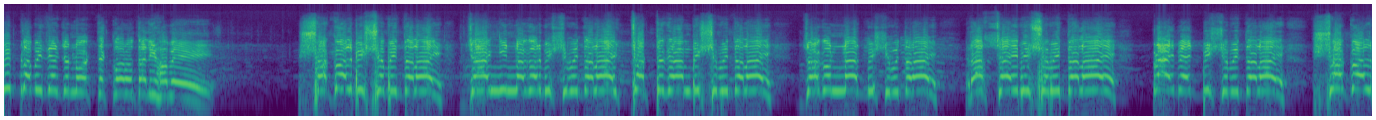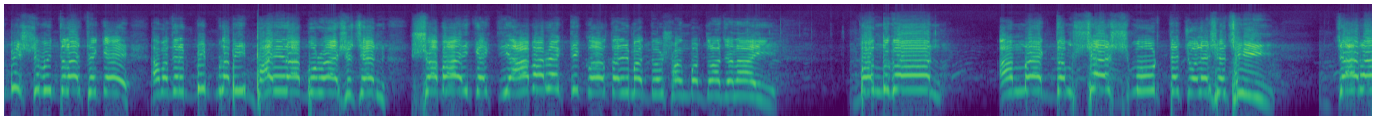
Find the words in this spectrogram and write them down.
বিপ্লবীদের জন্য একটা করতালি হবে। সকল বিশ্ববিদ্যালয়, জাহাঙ্গীরনগর বিশ্ববিদ্যালয়, চট্টগ্রাম বিশ্ববিদ্যালয়, জগন্নাথ বিশ্ববিদ্যালয়, রাজশাহী বিশ্ববিদ্যালয়, প্রাইভেট বিশ্ববিদ্যালয়, সকল বিশ্ববিদ্যালয় থেকে আমাদের বিপ্লবী ভাইয়েরা, বোনরা এসেছেন। সবাইকে একটি, আবারও একটি করতালির মাধ্যমে সংবর্ধনা জানাই। বন্ধুগণ আমরা একদম শেষ মুহূর্তে চলে এসেছি। যারা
